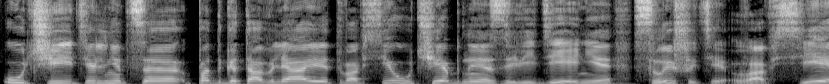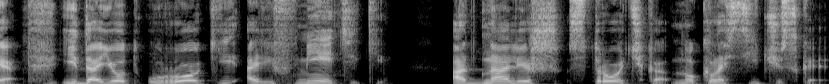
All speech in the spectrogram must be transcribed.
Учительница подготовляет во все учебные заведения, слышите, во все, и дает уроки арифметики. Одна лишь строчка, но классическая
